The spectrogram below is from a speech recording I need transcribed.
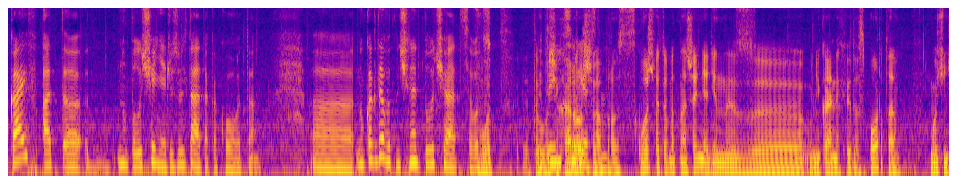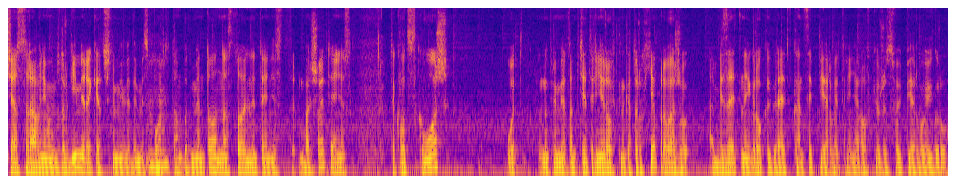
кайф от э, ну, получения результата какого-то? Э, ну, когда вот начинает получаться? Вот, Вот, это, это очень хороший интересно. вопрос. Сквош в этом отношении один из э, уникальных видов спорта. Мы очень часто сравниваем с другими ракеточными видами спорта, Мгм. там бадминтон, настольный теннис, большой теннис. Так вот, сквош, вот, например, там те тренировки, на которых я провожу, обязательно игрок играет в конце первой тренировки уже свою первую игру.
